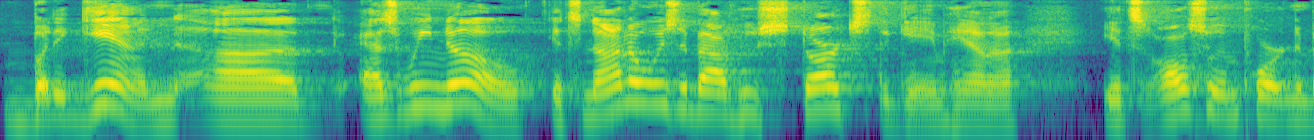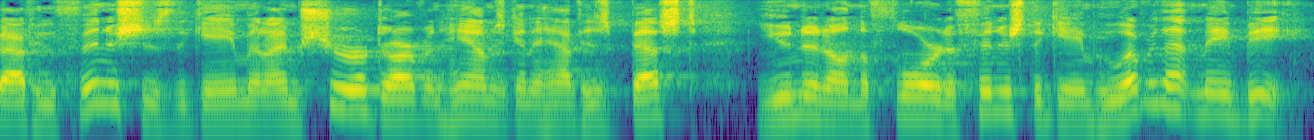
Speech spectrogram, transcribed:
But again, uh, as we know, it's not always about who starts the game, Hannah. It's also important about who finishes the game, and I'm sure Darvin Ham's going to have his best unit on the floor to finish the game, whoever that may be.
